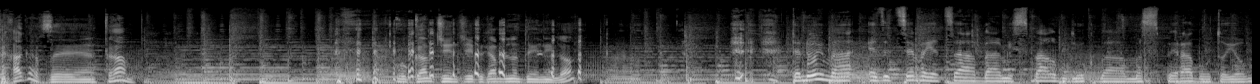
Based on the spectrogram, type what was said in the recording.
דרך אגב, זה טראמפ. הוא גם ג'ינג'י וגם בלונדיני, לא? תלוי מה, איזה צבע יצא במספר בדיוק במספרה באותו יום.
